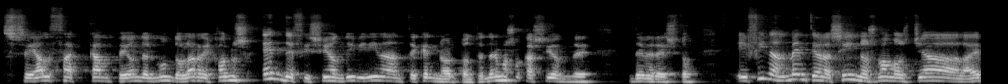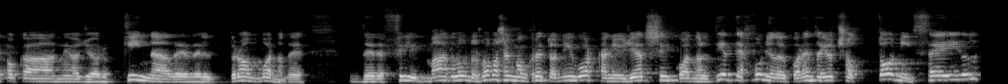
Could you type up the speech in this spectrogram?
se alza campeón del mundo Larry Holmes en decisión dividida ante Ken Norton. Tendremos ocasión de, ver esto. Y finalmente, ahora sí, nos vamos ya a la época neoyorquina del Bronx, bueno, de, de Philip Marlowe. Nos vamos en concreto a Newark, a New Jersey, cuando el 10 de junio del 48 Tony Thale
